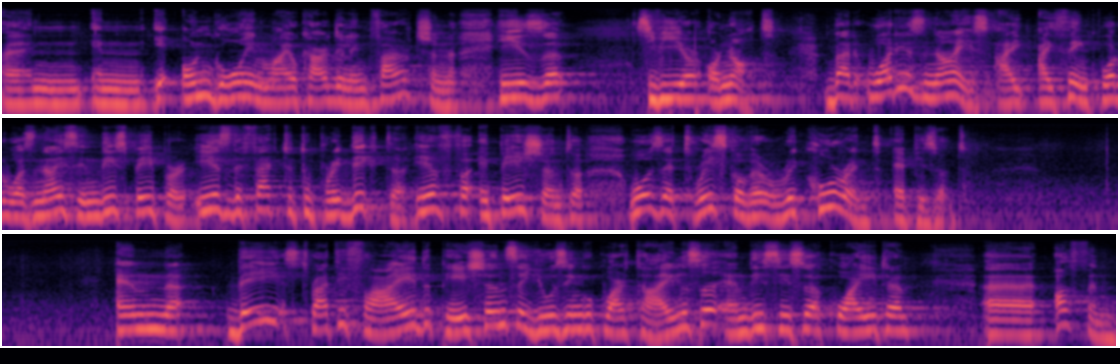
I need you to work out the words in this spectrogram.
an, an ongoing myocardial infarction is uh, severe or not. But what is nice, I, I, think, what was nice in this paper is the fact to predict if a patient was at risk of a recurrent episode. And uh, they stratified patients using quartiles, and this is quite uh, often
